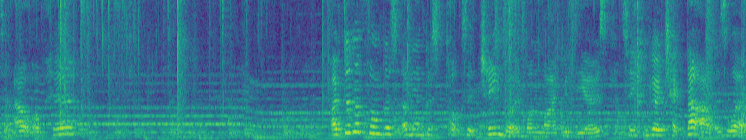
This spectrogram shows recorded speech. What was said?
It out of here. I've done a Fungus Among Us Toxic Chamber in one of my videos, so you can go check that out as well.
